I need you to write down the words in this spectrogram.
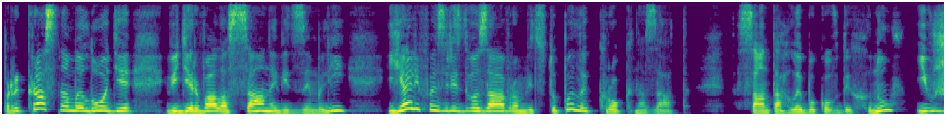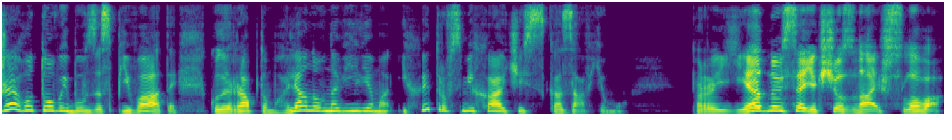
Прекрасна мелодія відірвала сани від землі, і ельфи з різдвозавром відступили крок назад. Санта глибоко вдихнув і вже готовий був заспівати, коли раптом глянув на Вільяма і, хитро всміхаючись, сказав йому Приєднуйся, якщо знаєш слова.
